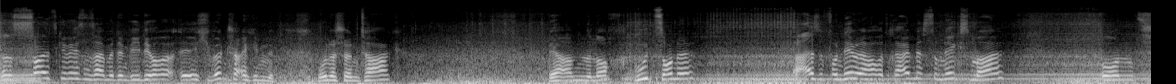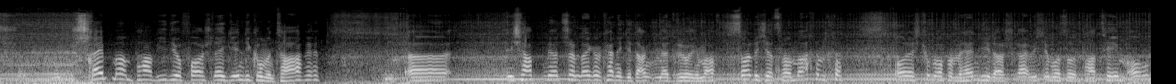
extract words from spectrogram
das soll es gewesen sein mit dem Video. Ich wünsche euch einen wunderschönen Tag. Wir haben noch gut Sonne. Also von dem her haut rein, bis zum nächsten Mal. Und schreibt mal ein paar Videovorschläge in die Kommentare. Äh, ich habe mir jetzt schon länger keine Gedanken mehr drüber gemacht. Sollte ich jetzt mal machen. Oder ich gucke auf meinem Handy, da schreibe ich immer so ein paar Themen auf.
